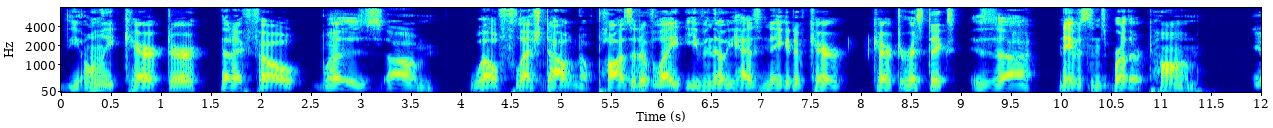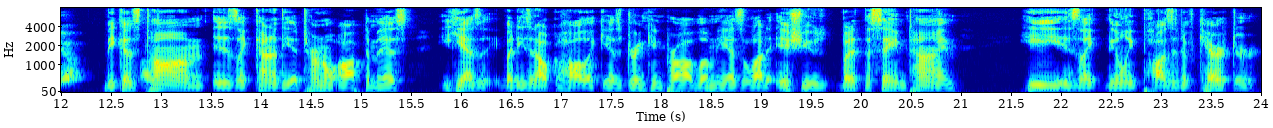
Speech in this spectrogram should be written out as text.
the only character that I felt was um, well fleshed out in a positive light, even though he has negative char- characteristics, is uh, Navidson's brother Tom. Yeah. Because Tom is like kind of the eternal optimist. He has, a, but he's an alcoholic. He has a drinking problem. He has a lot of issues, but at the same time, he is like the only positive character.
